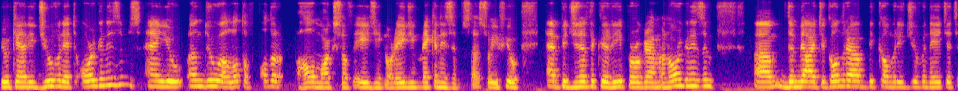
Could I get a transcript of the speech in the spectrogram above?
you can rejuvenate organisms and you undo a lot of other hallmarks of aging or aging mechanisms. Uh, so if you epigenetically reprogram an organism, um, the mitochondria become rejuvenated,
